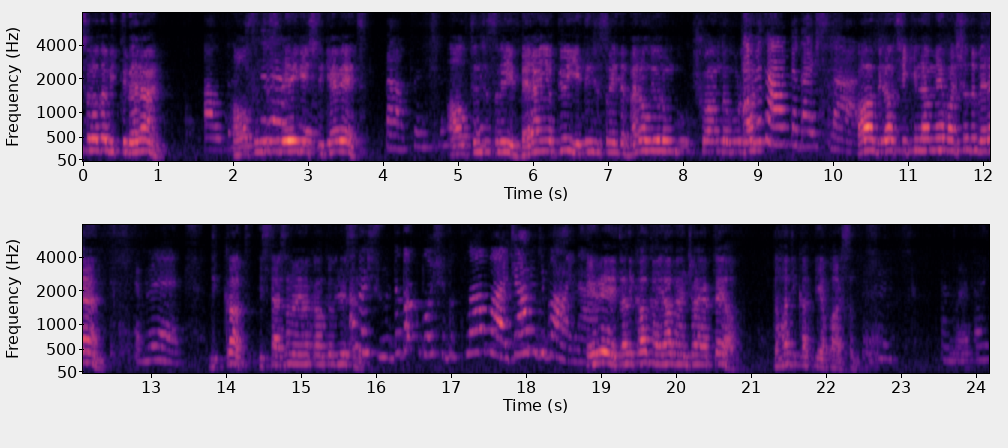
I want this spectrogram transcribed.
sırada bitti Beren. Altıncı 6. sıra. sıraya geçtik evet. Altıncı. 6. sırayı Beren yapıyor. 7. sırayı da ben alıyorum bu- şu anda buradan. Evet arkadaşlar. Aa biraz şekillenmeye başladı Beren. Evet. Dikkat. İstersen ayağa kalkabilirsin. Ama şurada bak boşluklar var. Cam gibi aynı. Evet hadi kalk ayağa bence ayakta yap. Daha dikkatli yaparsın. Ben buradan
